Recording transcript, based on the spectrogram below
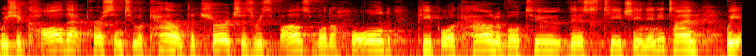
we should call that person to account. The church is responsible to hold people accountable to this teaching. Anytime we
